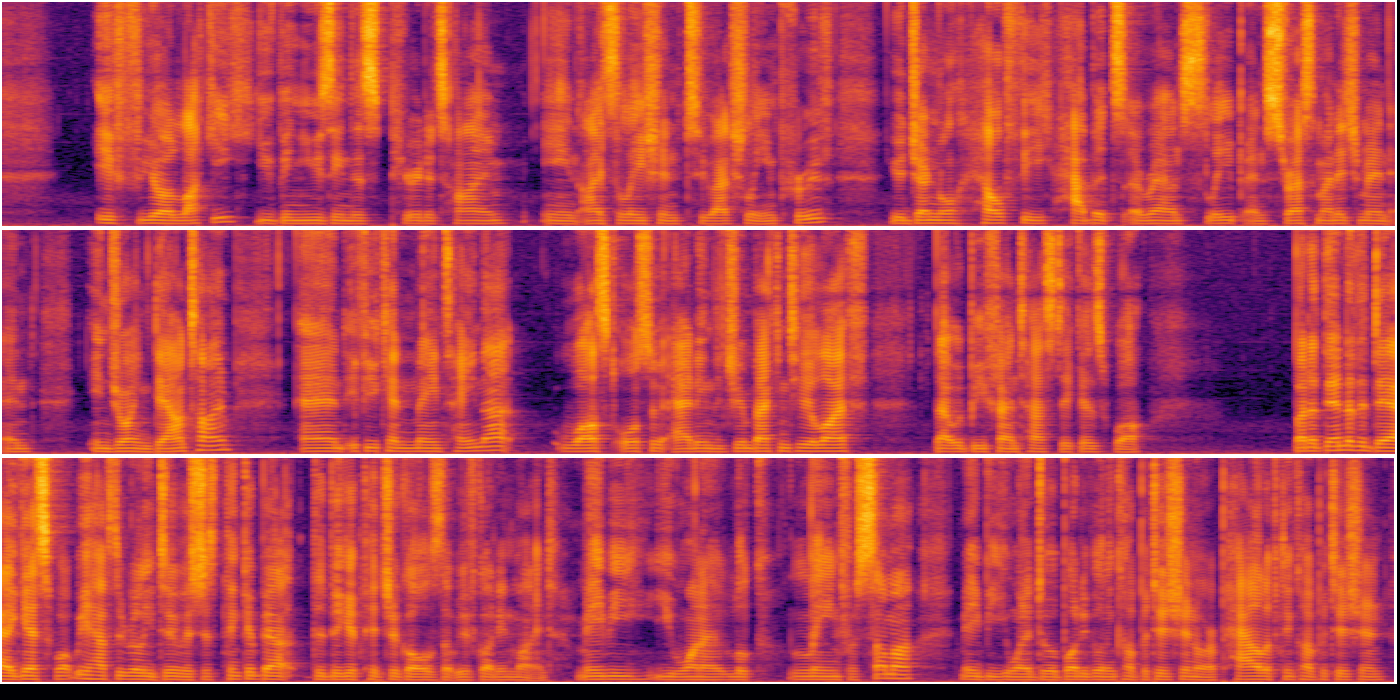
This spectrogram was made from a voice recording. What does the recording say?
If you're lucky, you've been using this period of time in isolation to actually improve your general healthy habits around sleep and stress management and enjoying downtime. And if you can maintain that, whilst also adding the gym back into your life, that would be fantastic as well. But at the end of the day, I guess what we have to really do is just think about the bigger picture goals that we've got in mind. Maybe you want to look lean for summer. Maybe you want to do a bodybuilding competition or a powerlifting competition.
